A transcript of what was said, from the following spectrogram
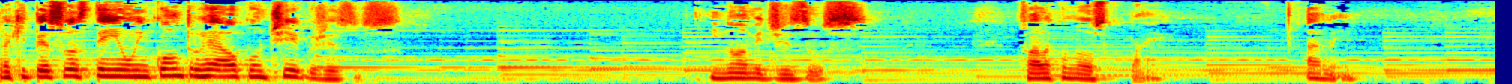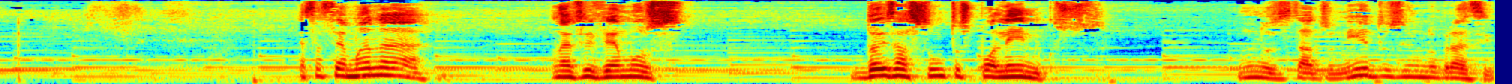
para que pessoas tenham um encontro real contigo, Jesus. Em nome de Jesus. Fala conosco, Pai. Amém. Essa semana nós vivemos dois assuntos polêmicos, um nos Estados Unidos e um no Brasil.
